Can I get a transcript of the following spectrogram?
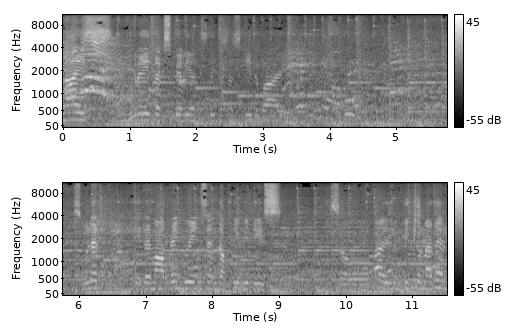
Nice great experience dito sa Ski Dubai. Sulit. Kita yung mga penguins and activities. So, ah, yung picture natin.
